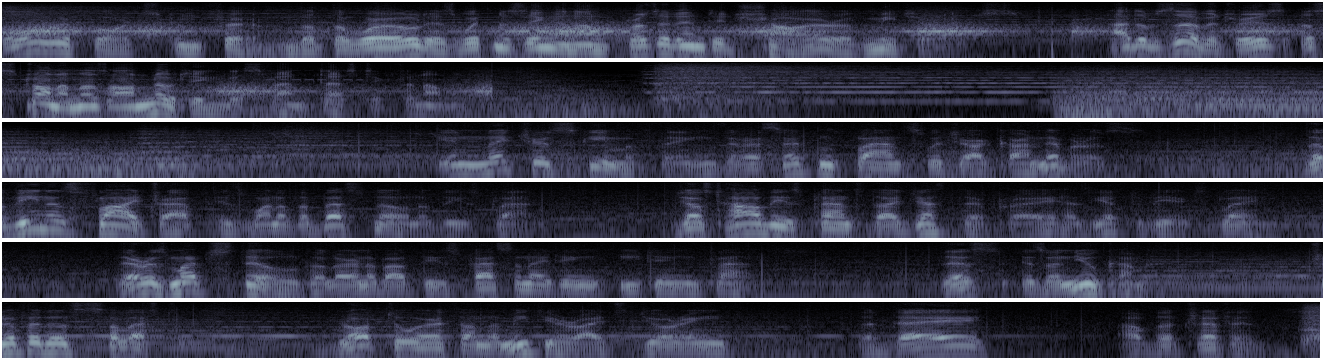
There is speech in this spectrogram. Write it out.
All reports confirm that the world is witnessing an unprecedented shower of meteorites. At observatories, astronomers are noting this fantastic phenomenon. In nature's scheme of things, there are certain plants which are carnivorous. The Venus flytrap is one of the best known of these plants. Just how these plants digest their prey has yet to be explained. There is much still to learn about these fascinating eating plants. This is a newcomer, Triffidus celestis, brought to Earth on the meteorites during the Day of the Triffids.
